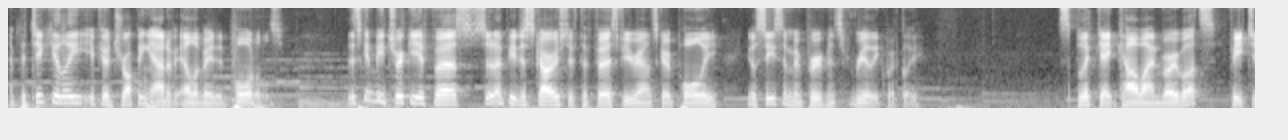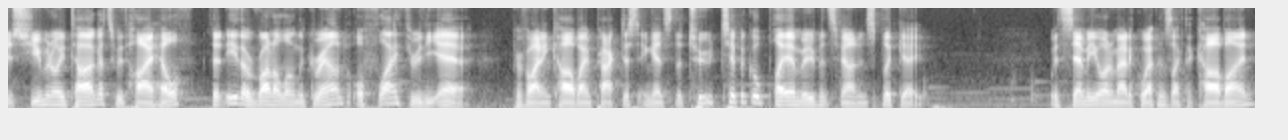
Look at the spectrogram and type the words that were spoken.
and particularly if you're dropping out of elevated portals. This can be tricky at first, so don't be discouraged if the first few rounds go poorly, you'll see some improvements really quickly. Splitgate Carbine Robots features humanoid targets with high health that either run along the ground or fly through the air, providing Carbine practice against the two typical player movements found in Splitgate. With semi-automatic weapons like the Carbine,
